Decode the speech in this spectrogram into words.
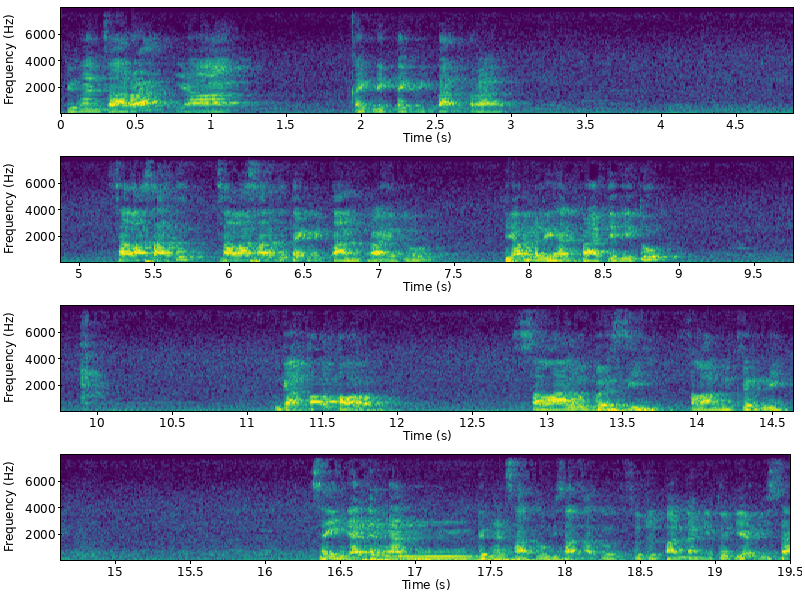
dengan cara ya teknik-teknik tantra salah satu salah satu teknik tantra itu dia melihat batin itu nggak kotor, selalu bersih, selalu jernih. sehingga dengan dengan satu misal satu sudut pandang itu dia bisa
